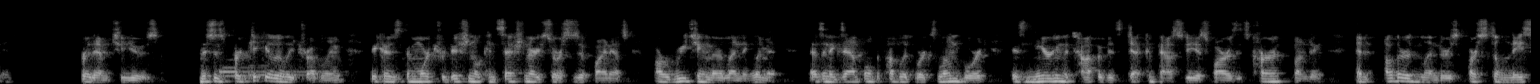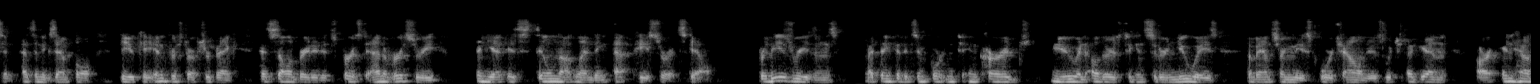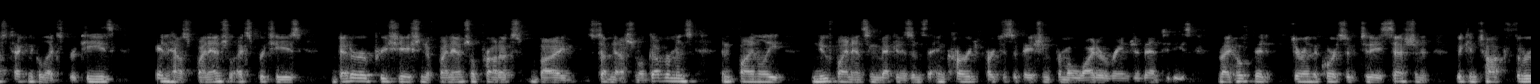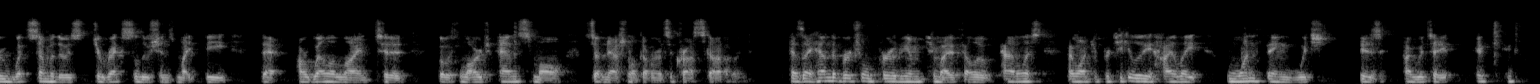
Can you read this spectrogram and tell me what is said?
for them to use. This is particularly troubling because the more traditional concessionary sources of finance are reaching their lending limit. As an example, the Public Works Loan Board is nearing the top of its debt capacity as far as its current funding, and other lenders are still nascent. As an example, the UK Infrastructure Bank has celebrated its first anniversary and yet is still not lending at pace or at scale. For these reasons, I think that it's important to encourage you and others to consider new ways of answering these four challenges, which again are in-house technical expertise, in-house financial expertise, better appreciation of financial products by subnational governments, and finally, new financing mechanisms that encourage participation from a wider range of entities. And I hope that during the course of today's session, we can talk through what some of those direct solutions might be that are well aligned to both large and small subnational governments across Scotland. As I hand the virtual podium to my fellow panelists, I want to particularly highlight one thing which is, I would say,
